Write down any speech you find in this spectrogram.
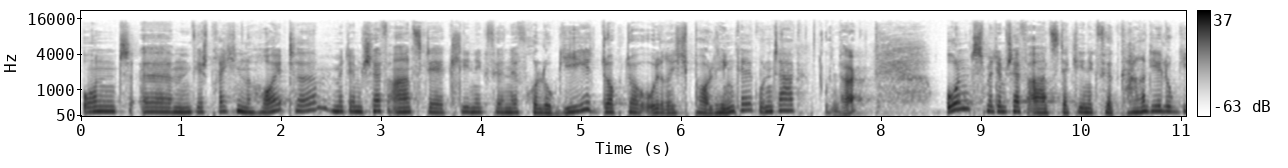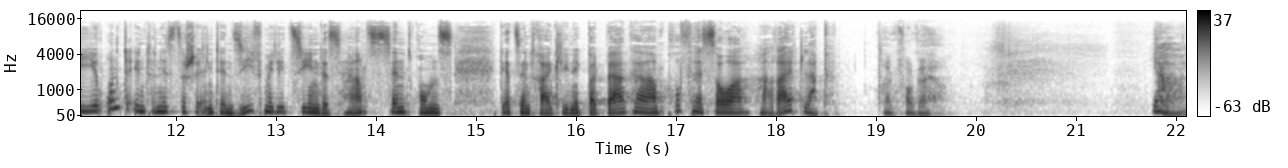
Und ähm, wir sprechen heute mit dem Chefarzt der Klinik für Nephrologie, Dr. Ulrich Paul Hinkel. Guten Tag. Guten Tag. Und mit dem Chefarzt der Klinik für Kardiologie und internistische Intensivmedizin des Herzzentrums der Zentralklinik Bad Berka, Professor Harald Lapp. Tag, Frau Geier. Ja,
